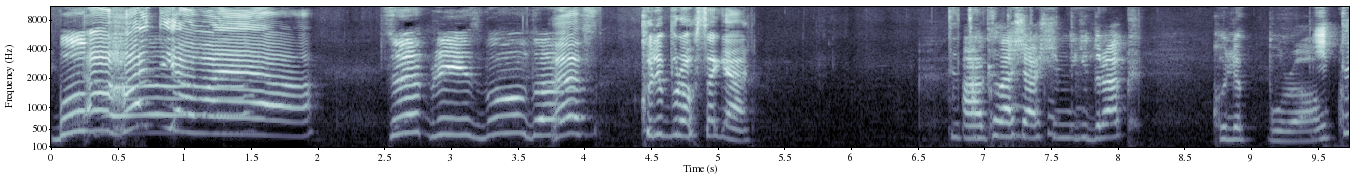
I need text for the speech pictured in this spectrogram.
Bu hadi ama ya. Roblox'a gel. Arkadaşlar şimdiki durak kulüp Brock. Gittir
